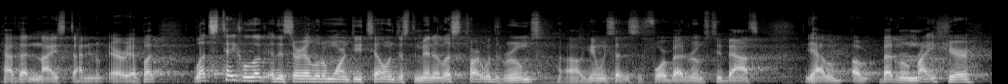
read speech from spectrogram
Have that nice dining room area. But let's take a look at this area a little more in detail in just a minute. Let's start with the rooms. Uh, again, we said this is four bedrooms, two baths. You have a, a bedroom right here.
